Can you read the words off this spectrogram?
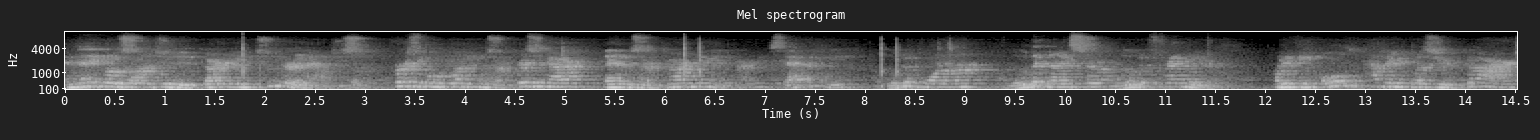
and then it goes on to the guardian tutor analogy. So, first, it was our prison guard, then it was our guardian, and the guardian's definitely a little bit warmer, a little bit nicer, a little bit friendlier. But if the old covenant was your guard,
